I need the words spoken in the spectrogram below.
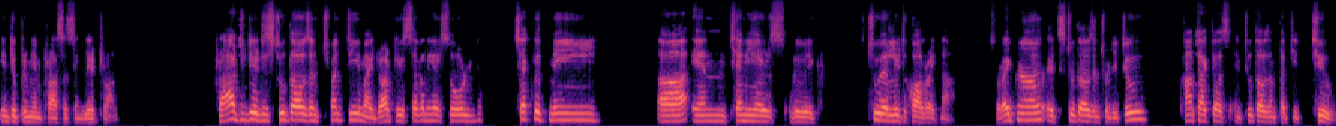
into premium processing later on. Priority date is 2020. My daughter is seven years old. Check with me uh, in 10 years, Vivek. It's too early to call right now. So right now it's 2022. Contact us in 2032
